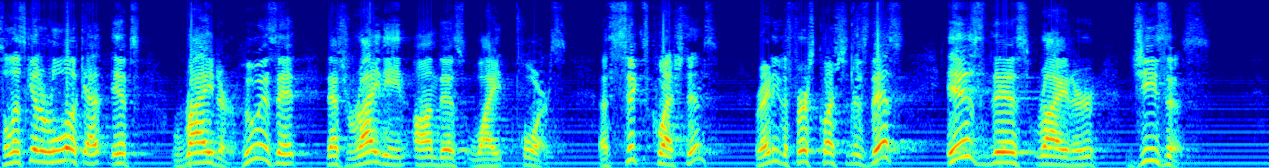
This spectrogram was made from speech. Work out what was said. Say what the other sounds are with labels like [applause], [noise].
So let's get a look at its rider. Who is it that's riding on this white horse? Uh, six questions. Ready? The first question is this Is this rider Jesus?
